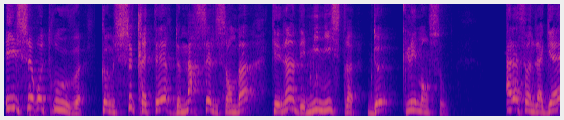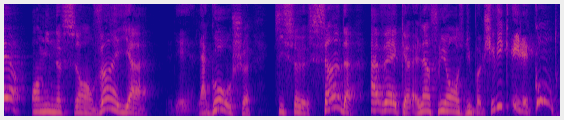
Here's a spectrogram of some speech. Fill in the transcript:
et il se retrouve comme secrétaire de Marcel Samba, qui est l'un des ministres de Clémenceau. À la fin de la guerre, en 1920, il y a la gauche qui se scinde avec l'influence du bolchevique. Il est contre.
